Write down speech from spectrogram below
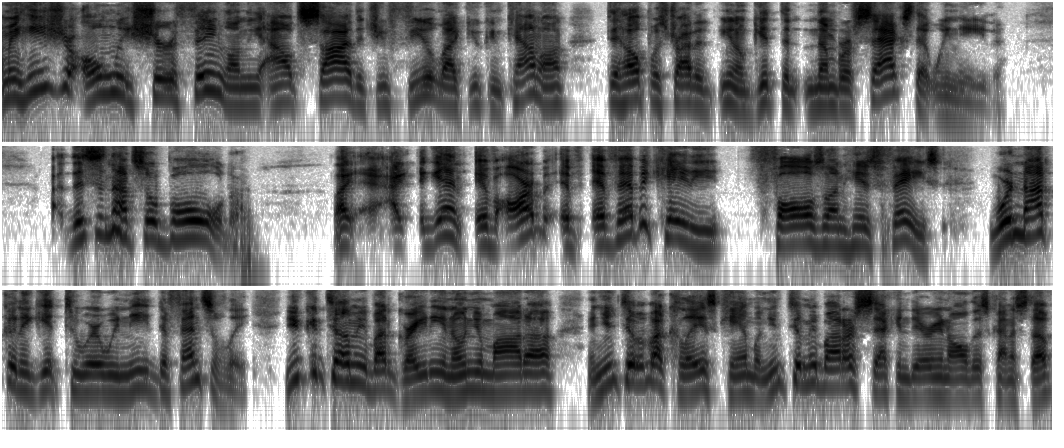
I mean, he's your only sure thing on the outside that you feel like you can count on to help us try to, you know, get the number of sacks that we need. Uh, this is not so bold. Like I, again, if our if if Ebiketie falls on his face, we're not going to get to where we need defensively. You can tell me about Grady and Onyemata, and you can tell me about Calais Campbell, and you can tell me about our secondary and all this kind of stuff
